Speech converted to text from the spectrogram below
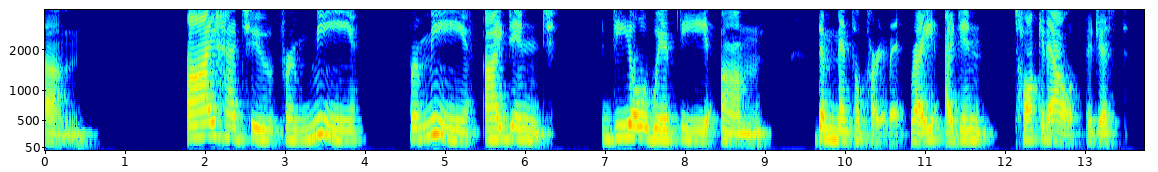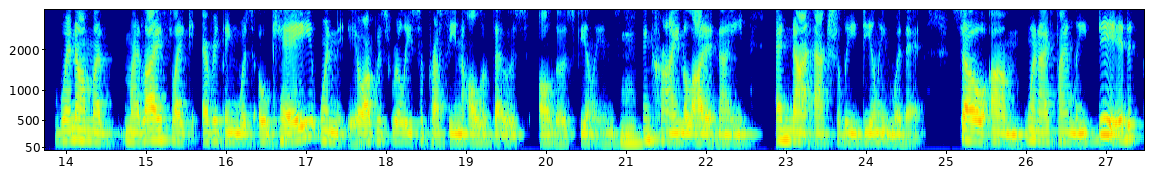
Um, I had to, for me, for me, I didn't deal with the um the mental part of it, right? I didn't talk it out. I just went on my my life like everything was okay when you know, I was really suppressing all of those all those feelings Mm. and crying a lot at night and not actually dealing with it. So um when I finally did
